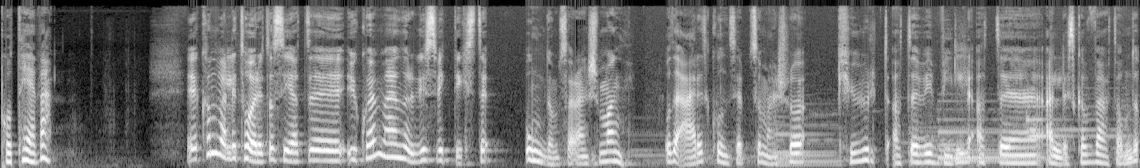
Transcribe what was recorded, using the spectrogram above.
på TV. Jeg kan være litt hårete å si at eh, UKM er Norges viktigste ungdomsarrangement. Og det er et konsept som er så kult at vi vil at eh, alle skal vite om det.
